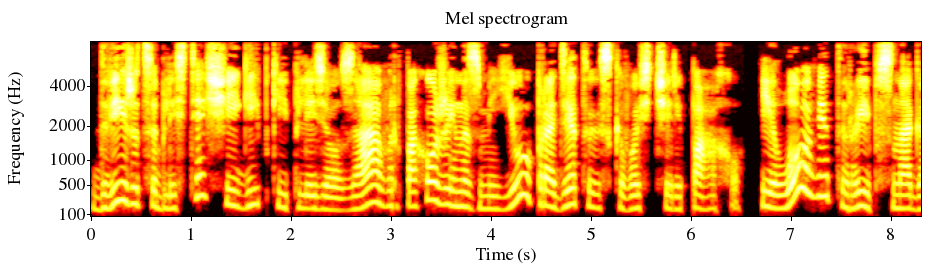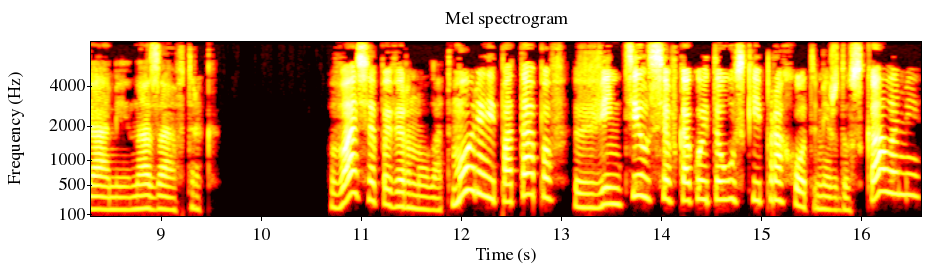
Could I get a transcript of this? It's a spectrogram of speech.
движется блестящий гибкий плезиозавр, похожий на змею, продетую сквозь черепаху, и ловит рыб с ногами на завтрак. Вася повернул от моря, и Потапов ввинтился в какой-то узкий проход между скалами,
